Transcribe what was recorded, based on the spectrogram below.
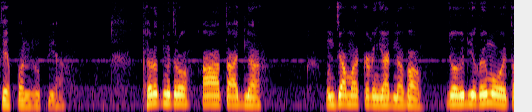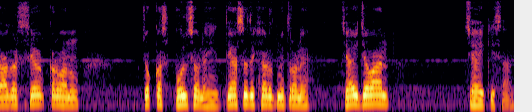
ત્રેપન રૂપિયા. ખેડૂત મિત્રો, આ હતા આજના ઊંઝા માર્કેટિંગ યાર્ડના ભાવ. જો વીડિયો ગમ્યો હોય તો આગળ શેર કરવાનું ચોક્કસ ભૂલશો નહીં. ત્યાં સુધી ખેડૂત મિત્રોને જય જવાન, જય કિસાન.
